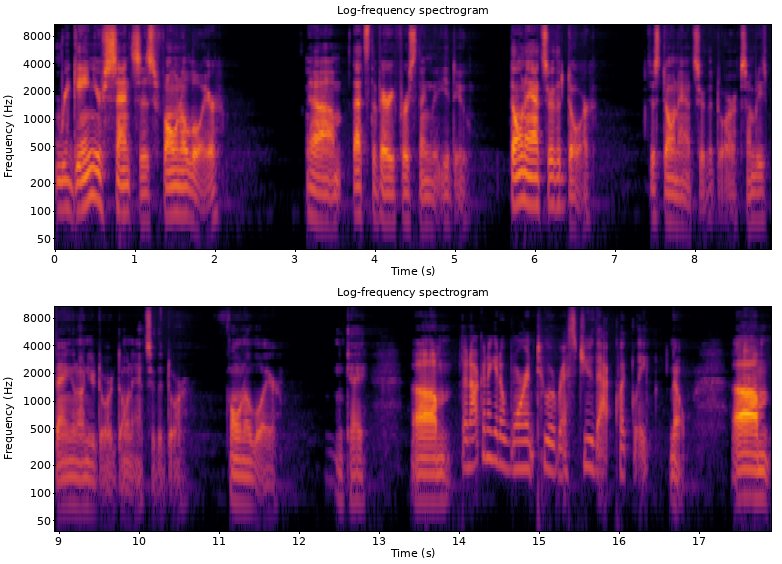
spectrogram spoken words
regain your senses, phone a lawyer. Um, that's the very first thing that you do. Don't answer the door. Just don't answer the door. If somebody's banging on your door, don't answer the door. Phone a lawyer. Okay. Um, They're not going to get a warrant to arrest you that quickly. no. Um,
